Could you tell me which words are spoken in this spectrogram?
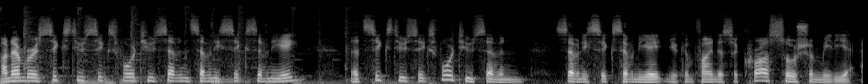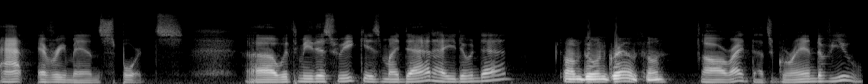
Our number is 626 427 7678. That's 626 427 7678. And you can find us across social media at Everyman Sports. Uh, with me this week is my dad. How you doing, Dad? I'm doing grand, son. All right, that's grand of you.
